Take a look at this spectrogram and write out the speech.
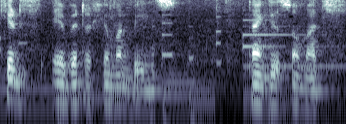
kids a better human beings. Thank you so much.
